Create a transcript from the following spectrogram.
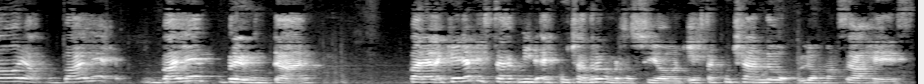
Ahora, vale, vale preguntar, para aquella que está escuchando la conversación y está escuchando los masajes,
